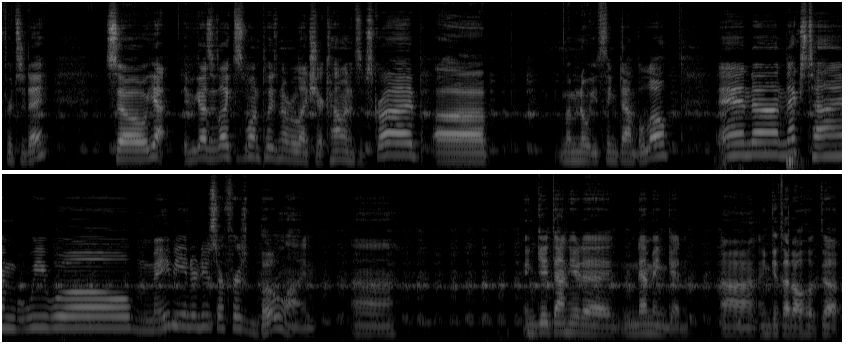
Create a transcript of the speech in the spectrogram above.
for today. So, yeah, if you guys have liked this one, please remember to like, share, comment, and subscribe. Uh, let me know what you think down below. And uh, next time, we will maybe introduce our first bow line. Uh, and get down here to Nemmingen uh, and get that all hooked up.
